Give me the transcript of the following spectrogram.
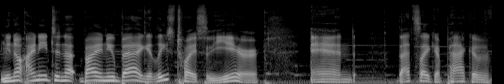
you know, I need to buy a new bag at least twice a year. And that's like a pack of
